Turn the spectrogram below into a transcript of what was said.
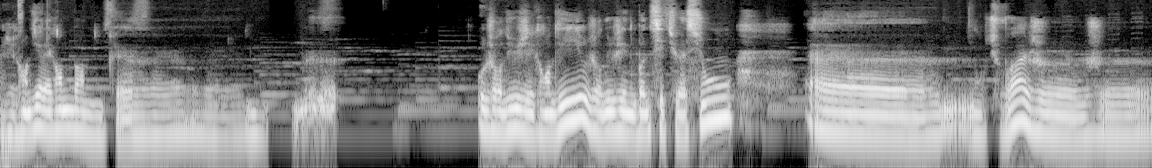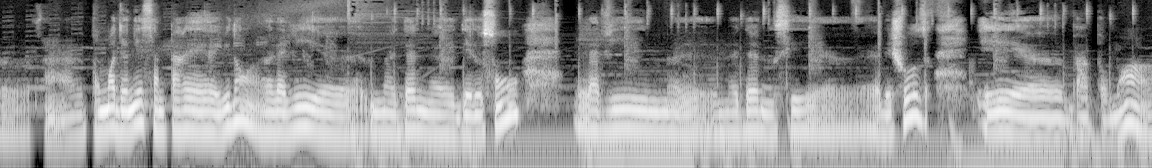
j'ai grandi à la Grande Bande. Donc aujourd'hui, j'ai grandi. Aujourd'hui, j'ai une bonne situation. Euh, tu vois, je, je pour moi donner, ça me paraît évident. La vie euh, me donne euh, des leçons, la vie me, me donne aussi euh, des choses, et bah, pour moi,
